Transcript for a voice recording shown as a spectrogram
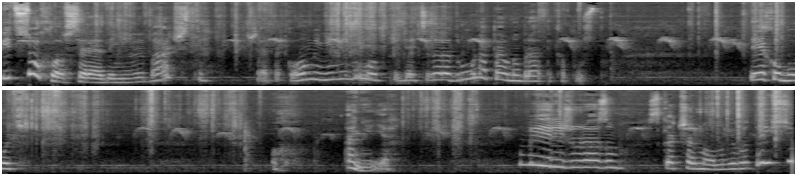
Підсохла всередині, ви бачите? Ще такого мені не було. Придеться зараз другу, напевно, брати капусту. Тихо будь. О, а ні, я виріжу разом з качаном його та й все.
